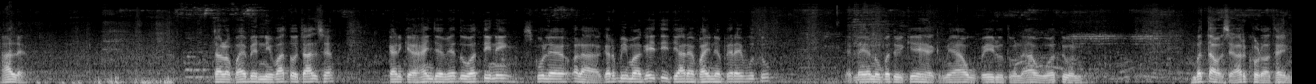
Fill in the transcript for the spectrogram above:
હાલે. ચાલો ભાઈ બહેનની વાતો ચાલશે. કારણ કે સાંજે વેદું હતી નહીં, સ્કૂલે ઓલા ગરબીમાં ગઈ હતી, ત્યારે ભાઈને પહેરાવ્યું હતું. એટલે એનું બધું કહે કે મેં આવું પહેર્યું હતું ને આવું હતું ને. બતાવશે, હરખોડો થઈને.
